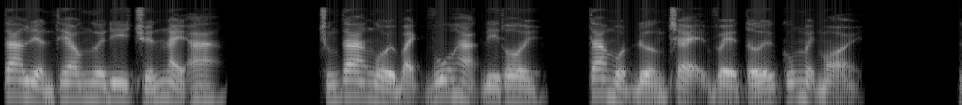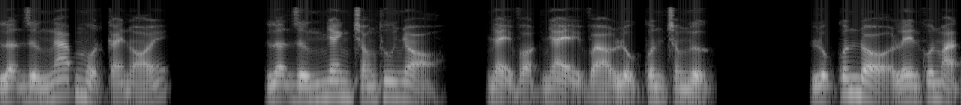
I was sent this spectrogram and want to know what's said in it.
ta liền theo ngươi đi chuyến này a. Chúng ta ngồi bạch vũ hạc đi thôi, ta một đường chạy về tới cũng mệt mỏi. Lợn rừng ngáp một cái nói. Lợn rừng nhanh chóng thu nhỏ, nhảy vọt nhảy vào lục quân trong ngực. Lục quân đỏ lên khuôn mặt,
